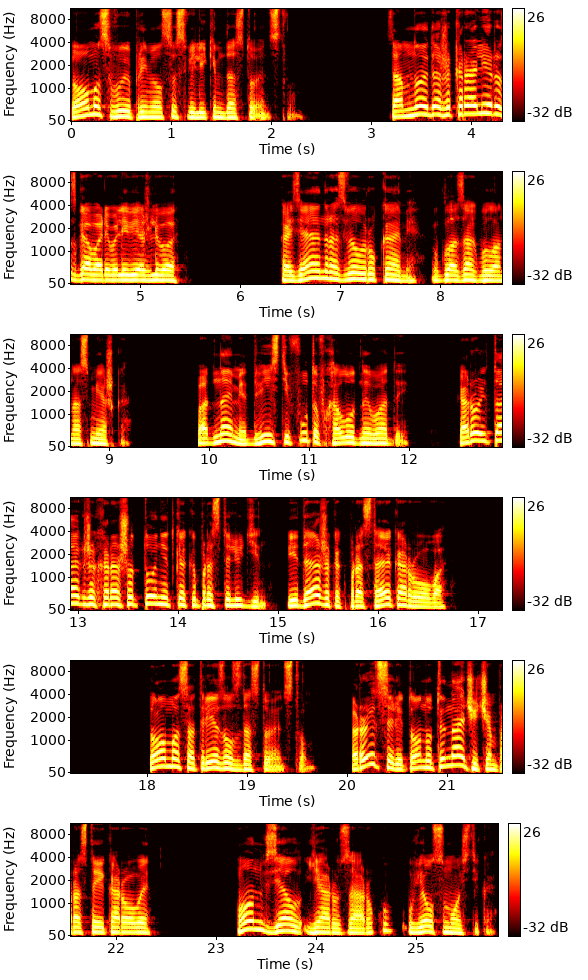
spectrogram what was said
Томас выпрямился с великим достоинством. «Со мной даже короли разговаривали вежливо!» Хозяин развел руками, в глазах была насмешка. «Под нами 200 футов холодной воды. Король так же хорошо тонет, как и простолюдин, и даже как простая корова». Томас отрезал с достоинством. «Рыцари тонут иначе, чем простые коровы». Он взял Яру за руку, увел с мостика.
